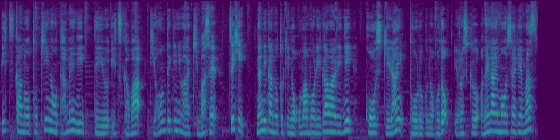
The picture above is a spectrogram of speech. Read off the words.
いつかの時のためにっていういつかは基本的には来ませんぜひ何かの時のお守り代わりに公式 LINE 登録のほどよろしくお願い申し上げます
